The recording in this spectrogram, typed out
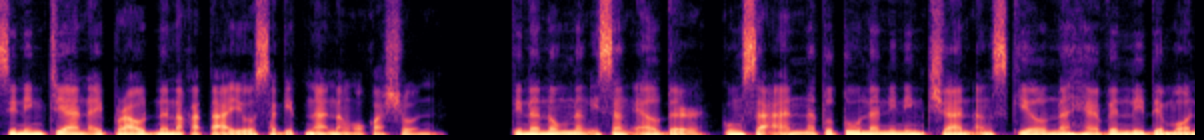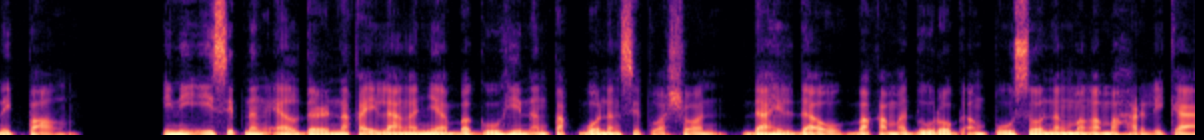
Si Ning Tian ay proud na nakatayo sa gitna ng okasyon. Tinanong ng isang elder kung saan natutunan ni Ning Chan ang skill na Heavenly Demonic Palm. Iniisip ng elder na kailangan niya baguhin ang takbo ng sitwasyon dahil daw baka madurog ang puso ng mga maharlika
